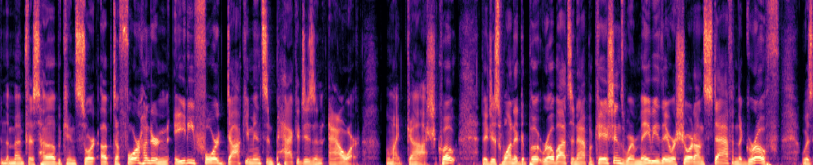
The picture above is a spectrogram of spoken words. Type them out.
and the Memphis hub can sort up to 484 documents and packages an hour. Oh my gosh. Quote, they just wanted to put robots in applications where maybe they were short on staff and the growth was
